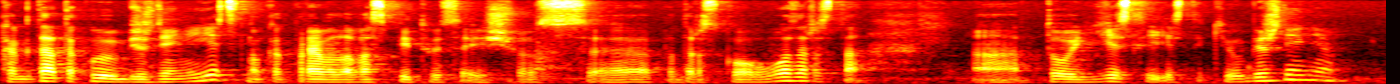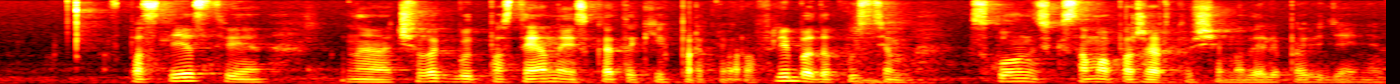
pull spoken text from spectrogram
Когда такое убеждение есть, но, как правило, воспитывается еще с э, подросткового возраста, а, то если есть такие убеждения, впоследствии а, человек будет постоянно искать таких партнеров. Либо, допустим, склонность к самопожертвующей модели поведения.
